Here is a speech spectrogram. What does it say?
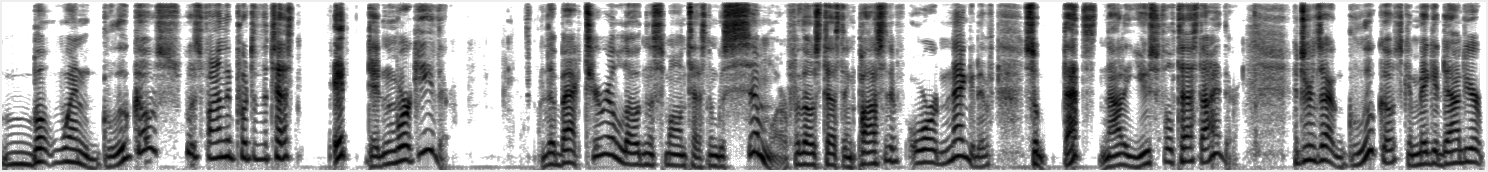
But when glucose was finally put to the test, it didn't work either. The bacterial load in the small intestine was similar for those testing positive or negative, so that's not a useful test either. It turns out glucose can make it down to your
